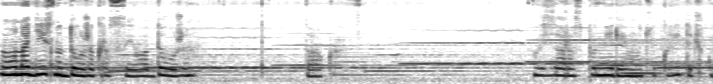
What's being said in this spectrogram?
Ну, вона дійсно дуже красива, дуже. Так. Ось зараз поміряємо цю квіточку.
